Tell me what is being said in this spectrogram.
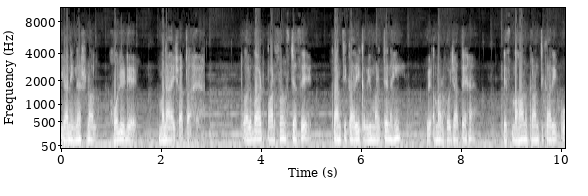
यानी नेशनल हॉलीडे मनाया जाता है। तो अल्बर्ट पार्सन्स जैसे क्रांतिकारी कभी मरते नहीं, वे अमर हो जाते हैं। इस महान क्रांतिकारी को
